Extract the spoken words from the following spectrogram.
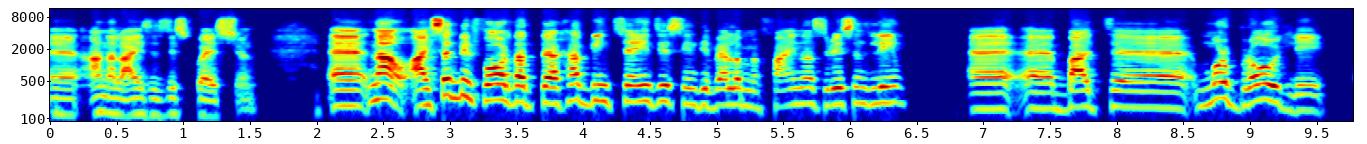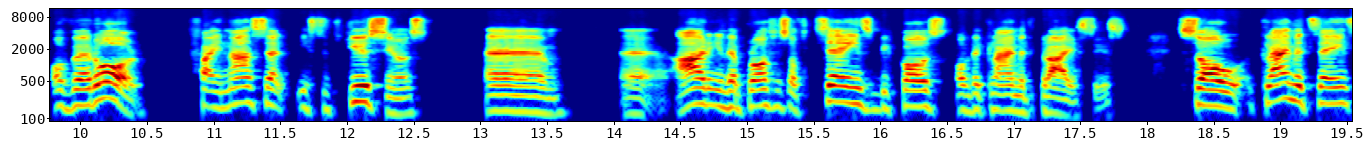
uh, analyzes this question. now, I said before that there have been changes in development finance recently, but more broadly, overall, financial institutions um, are in the process of change because of the climate crisis. So climate change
